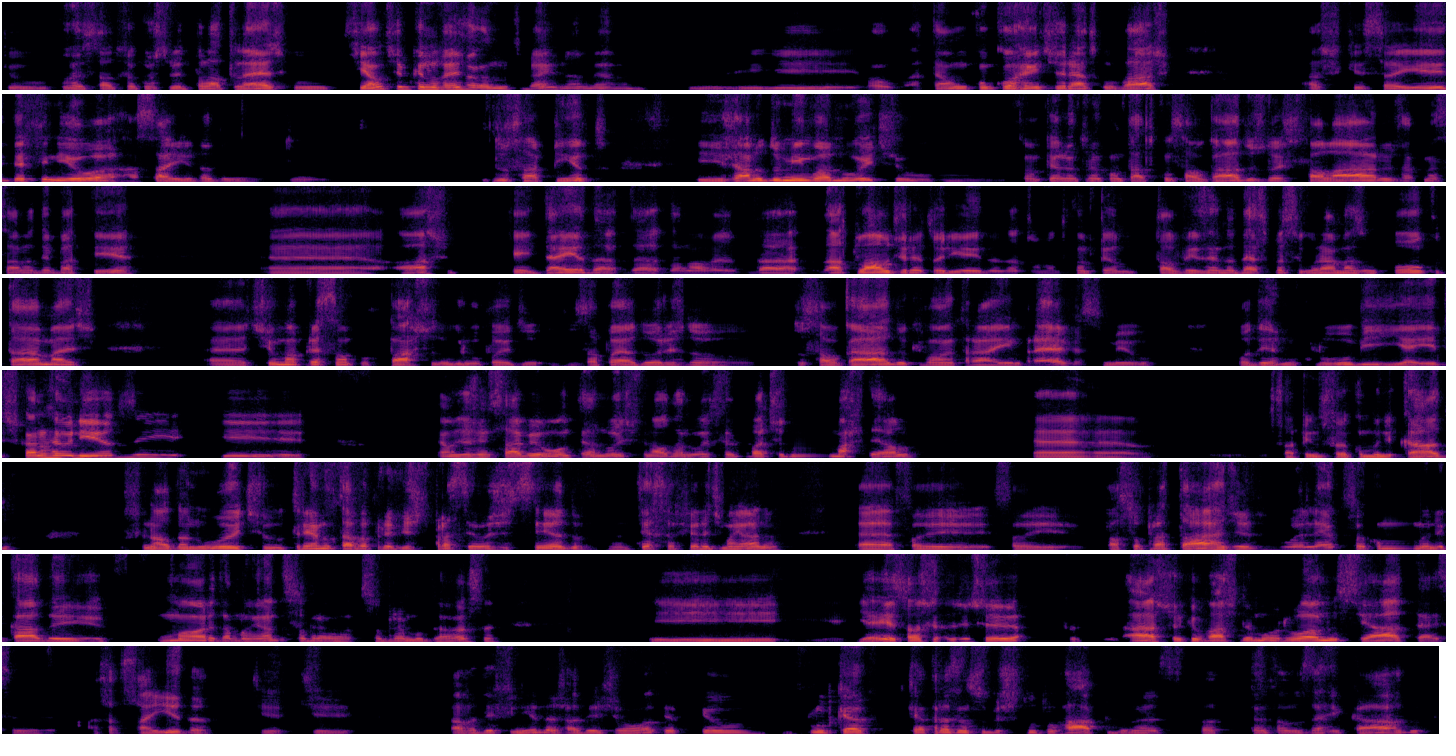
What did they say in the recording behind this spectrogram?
que o, o, resultado foi construído pelo Atlético, que é um time que não vem jogando muito bem, né? Mesmo, e, e até um concorrente direto com o Vasco. Acho que isso aí definiu a, a saída do, do, do, Sapinto. E já no domingo à noite, o, o Campelo entrou em contato com o Salgado, os dois falaram, já começaram a debater. É, acho que a ideia da, da, da nova, da, da, atual diretoria ainda da turma do Campelo talvez ainda desse para segurar mais um pouco, tá? Mas é, tinha uma pressão por parte do grupo aí do, dos apoiadores do, do Salgado que vão entrar em breve, assumir o poder no clube e aí eles ficaram reunidos e, e é onde a gente sabe ontem à noite, final da noite, foi batido o martelo. É, o Sapinto foi comunicado final da noite. O treino estava previsto para ser hoje cedo, terça-feira de manhã, né? É, foi, foi, passou para tarde. O elenco foi comunicado aí uma hora da manhã sobre a, sobre a mudança. E, e é isso. A gente acha que o Vasco demorou a anunciar até esse, essa saída que estava definida já desde ontem, porque o clube quer, quer trazer um substituto rápido, né? Está tentando o Zé Ricardo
